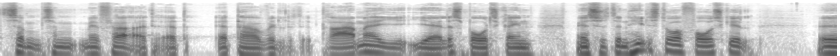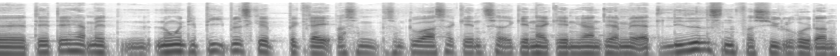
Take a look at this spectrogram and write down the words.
som, som med før, at, at, at der er vel drama i, i alle sportsgrene, men jeg synes, den helt store forskel, øh, det er det her med nogle af de bibelske begreber, som, som du også har gentaget igen og igen, Jørgen, det her med, at lidelsen for cykelrytteren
